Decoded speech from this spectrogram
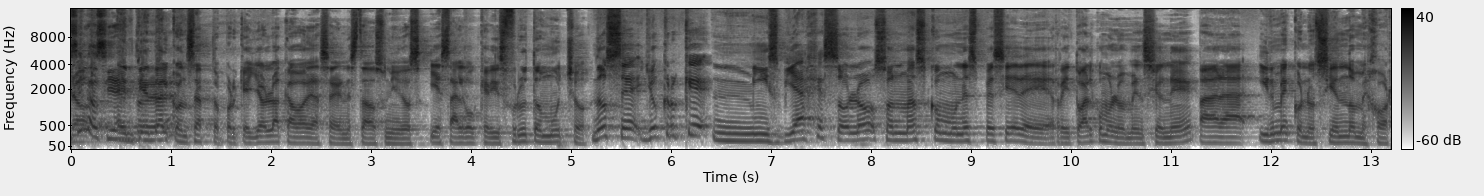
sí lo siento, entiendo el ¿eh? concepto porque yo lo acabo de hacer en Estados Unidos y es algo que disfruto mucho. No sé, yo creo que mis viajes solo son más como una especie de ritual, como lo mencioné, para irme conociendo mejor.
